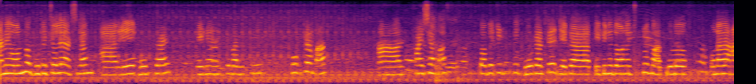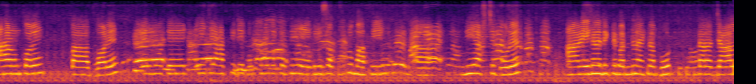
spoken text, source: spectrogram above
আমি অন্য ভুটে চলে আসলাম আর এই ভুটটায় এখানে দেখতে পাচ্ছি ভুট্টা মাছ আর ফাইসা মাছ। তবে কিন্তু ভুট আছে যেটা বিভিন্ন ধরনের ছোট মাছগুলো ওনারা আহরণ করে। বা ধরে এর মধ্যে এই যে আজকে যে ভুটগুলো দেখতেছি এগুলো সব ছোট আহ, নিয়ে আসছে ধরে। আর এখানে দেখতে পাচ্ছেন একটা ভোট তারা জাল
